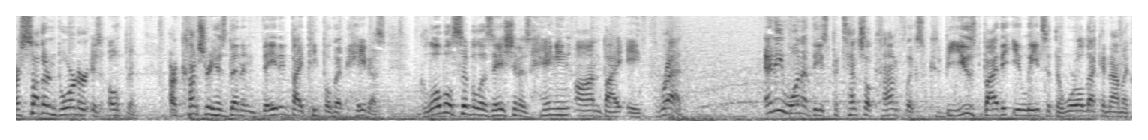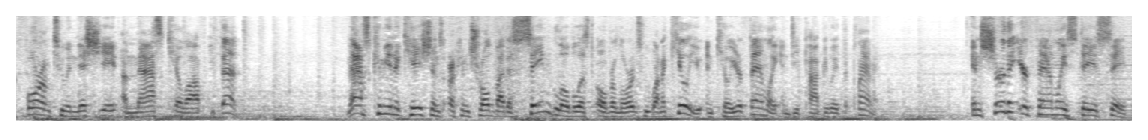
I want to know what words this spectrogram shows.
Our southern border is open. Our country has been invaded by people that hate us. Global civilization is hanging on by a thread. Any one of these potential conflicts could be used by the elites at the World Economic Forum to initiate a mass kill off event. Mass communications are controlled by the same globalist overlords who want to kill you and kill your family and depopulate the planet. Ensure that your family stays safe.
